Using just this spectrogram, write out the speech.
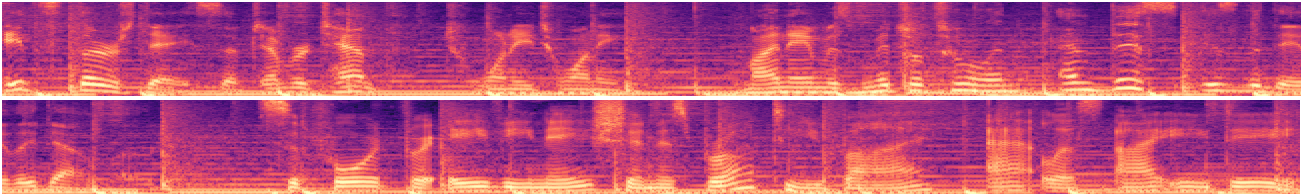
It's Thursday, September 10th, 2020. My name is Mitchell Tulin, and this is the Daily Download. Support for AV Nation is brought to you by Atlas IED,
